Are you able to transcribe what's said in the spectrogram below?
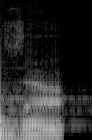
Over.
